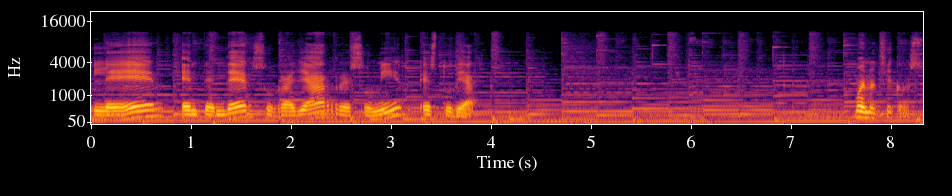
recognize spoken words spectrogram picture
leer, entender, subrayar, resumir, estudiar. Bueno chicos,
